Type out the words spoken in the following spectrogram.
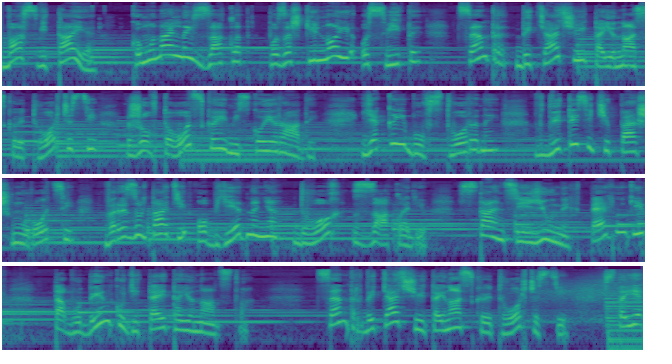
Вас вітає комунальний заклад позашкільної освіти, Центр дитячої та юнацької творчості Жовтоводської міської ради, який був створений в 2001 році в результаті об'єднання двох закладів станції юних техніків та будинку дітей та юнацтва. Центр дитячої та юнацької творчості стає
